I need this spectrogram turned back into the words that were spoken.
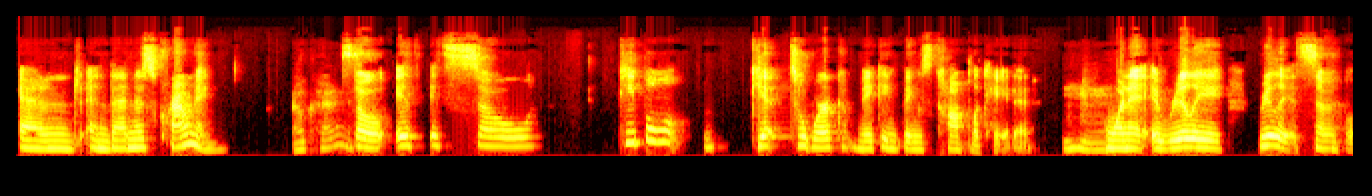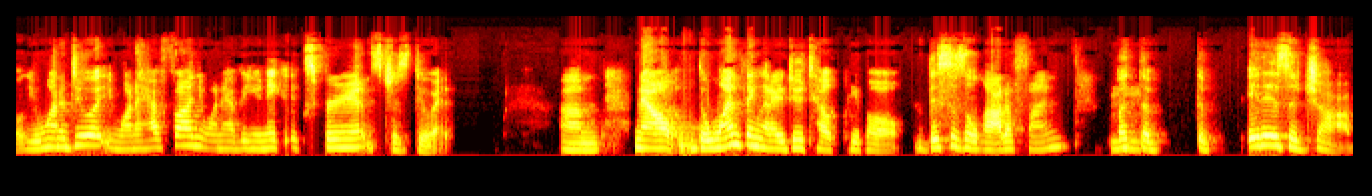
and and then is crowning. Okay. So it, it's so people get to work making things complicated Mhm. when it, it really really it's simple you want to do it you want to have fun you want to have a unique experience just do it um, now the one thing that i do tell people this is a lot of fun but Mhm. the the it is a job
